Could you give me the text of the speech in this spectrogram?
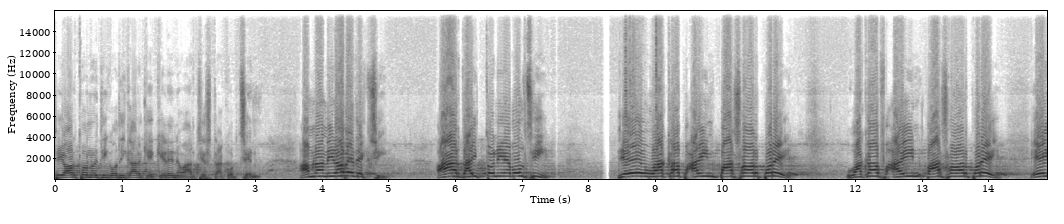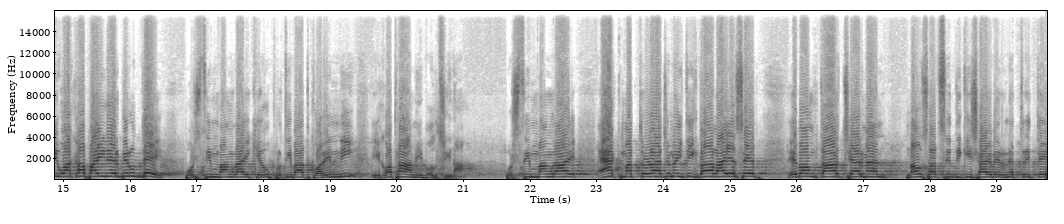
সেই অর্থনৈতিক অধিকারকে কেড়ে নেওয়ার চেষ্টা করছেন। আমরা নীরবে দেখছি, আর দায়িত্ব নিয়ে বলছি যে ওয়াকাফ আইন পাস হওয়ার পরে, ওয়াকাফ আইন পাস হওয়ার পরে, এই ওয়াকাফ আইনের বিরুদ্ধে পশ্চিম বাংলায় কেউ প্রতিবাদ করেননি, এ কথা আমি বলছি না। পশ্চিম বাংলায় একমাত্র রাজনৈতিক দল আইএসএফ এবং তার চেয়ারম্যান নৌসাদ সিদ্দিকী সাহেবের নেতৃত্বে,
